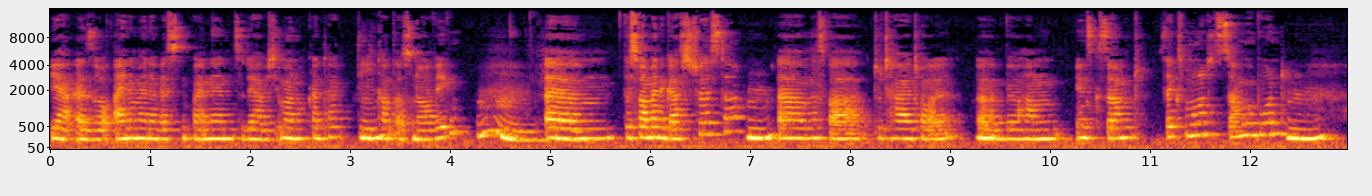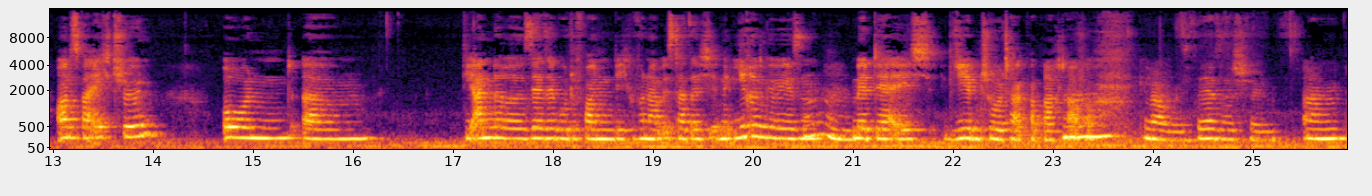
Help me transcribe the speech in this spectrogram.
Ja, also eine meiner besten Freundinnen, zu der habe ich immer noch Kontakt, die mhm. kommt aus Norwegen. Mhm, ähm, das war meine Gastschwester. Mhm. Ähm, das war total toll. Mhm. Ähm, wir haben insgesamt sechs Monate zusammen gewohnt mhm. und es war echt schön. Und ähm, die andere sehr, sehr gute Freundin, die ich gefunden habe, ist tatsächlich eine Irin gewesen, mhm. mit der ich jeden Schultag verbracht habe. Glaube ich, sehr, sehr schön. Ähm,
